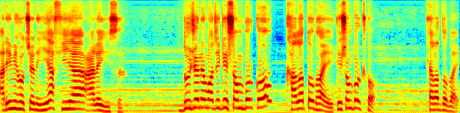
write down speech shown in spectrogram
আর ইনি হচ্ছেন ইয়াহিয়া আলী ইসা দুজনের মাঝে কি সম্পর্ক? খালাতো ভাই। কি সম্পর্ক? খালাতো ভাই।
